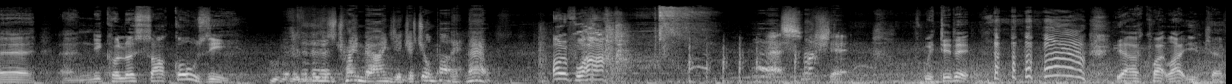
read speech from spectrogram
Euh, euh, Nicolas Sarkozy. There's a train behind you, just jump on it now. Au revoir. Yeah, smashed it. We did it. yeah, I quite like you, Kev.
